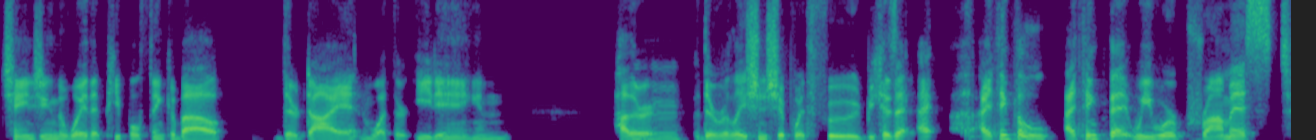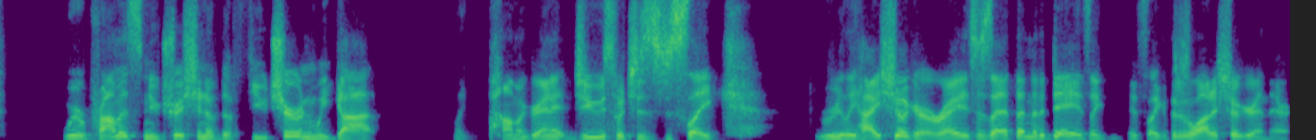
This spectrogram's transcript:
changing the way that people think about their diet and what they're eating and how they're Mhm. their relationship with food because I, I I think the I think that we were promised we were promised nutrition of the future and we got like pomegranate juice which is just like really high sugar right? It's just at the end of the day it's like it's like there's a lot of sugar in there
